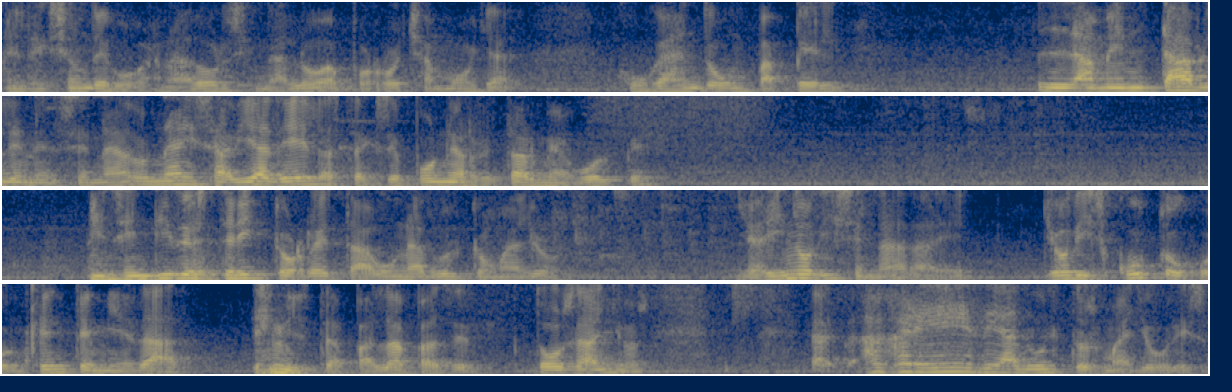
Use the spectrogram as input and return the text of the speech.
en la elección de gobernador de Sinaloa por Rocha Moya, jugando un papel lamentable en el Senado. Nadie sabía de él hasta que se pone a retarme a golpe. En sentido estricto reta a un adulto mayor. Y ahí no dice nada, ¿eh? Yo discuto con gente de mi edad en Iztapalapa hace dos años, agrede a adultos mayores.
